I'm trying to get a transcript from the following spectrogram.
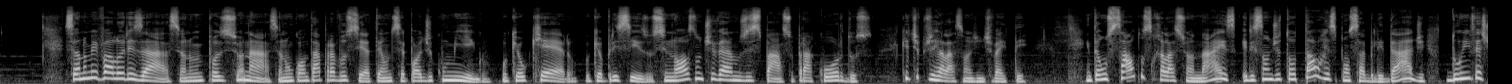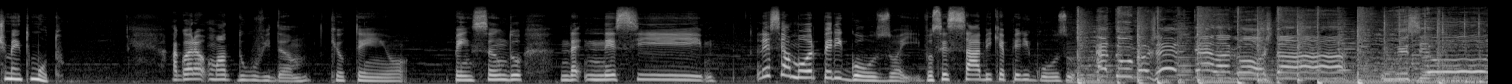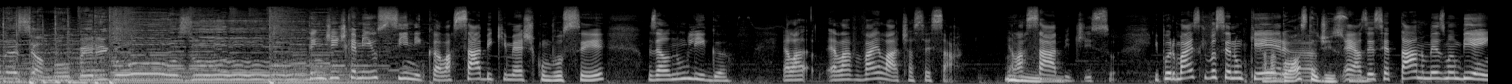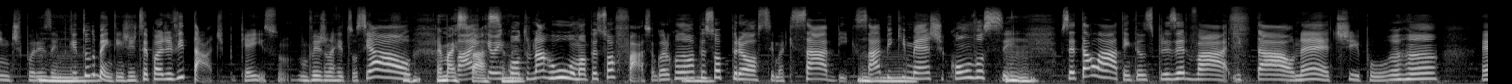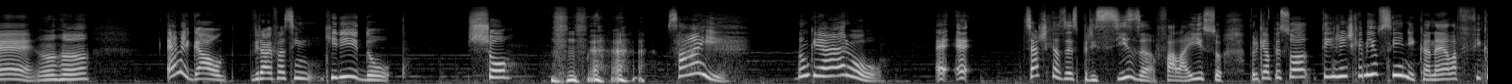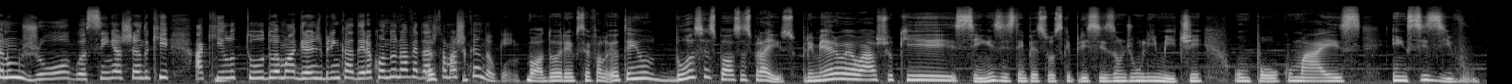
Se eu não me valorizar, se eu não me posicionar, se eu não contar para você até onde você pode ir comigo, o que eu quero, o que eu preciso, se nós não tivermos espaço para acordos, que tipo de relação a gente vai ter? Então, os saldos relacionais, eles são de total responsabilidade do investimento mútuo. Agora, uma dúvida que eu tenho, pensando ne- nesse, nesse amor perigoso aí. Você sabe que é perigoso. É do Viciou nesse amor perigoso. Tem gente que é meio cínica, ela sabe que mexe com você, mas ela não liga. Ela, ela vai lá te acessar. Ela sabe disso. E por mais que você não queira. Ela gosta disso, É, né? às vezes você tá no mesmo ambiente, por exemplo. Porque tudo bem, tem gente que você pode evitar. Tipo, que é isso? Não vejo na rede social. É mais vai que eu fácil, né? encontro na rua, uma pessoa fácil. Agora, quando é uma pessoa próxima, que sabe, que sabe que mexe com você. Você tá lá tentando se preservar e tal, né? Tipo, aham, é, aham. É legal virar e falar assim, querido, show. Sai! Não quero! É, é- Você acha que às vezes precisa falar isso? Porque a pessoa. Tem gente que é meio cínica, né? Ela fica num jogo, assim, achando que aquilo tudo é uma grande brincadeira, quando na verdade tá machucando alguém. Bom, adorei o que você falou. Eu tenho duas respostas para isso. Primeiro, eu acho que sim, existem pessoas que precisam de um limite um pouco mais incisivo.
